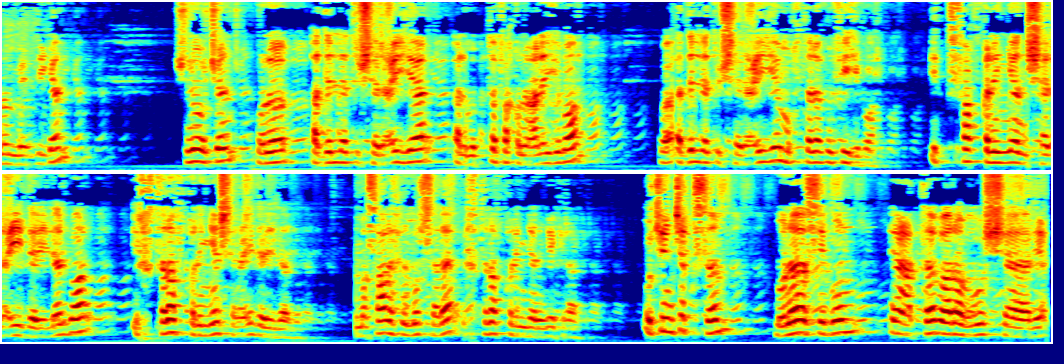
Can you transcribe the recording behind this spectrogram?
olinmaydi degan. Shuning uchun uni adillatu shar'iyya al muttafaqun alayhi bor va adillatu shar'iyya muxtalafun fihi bor ittifoq qilingan shar'iy dalillar bor ixtilof qilingan shar'iy dalillar bor masolihul mursala ixtilof qilinganiga kiradi uchinchi qism munasibun i'tabarahu shari'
